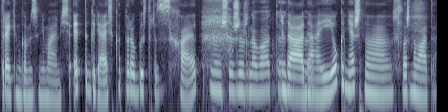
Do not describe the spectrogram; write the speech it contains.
трекингом занимаемся. Это грязь, которая быстро засыхает. Ну, еще жирноватая. Да, такая. да, ее, конечно, сложновато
